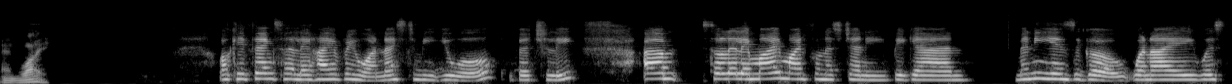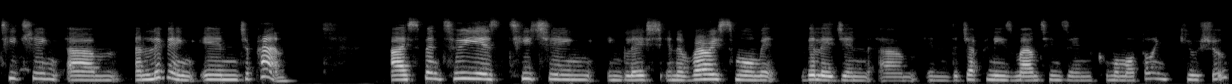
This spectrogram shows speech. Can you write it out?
and why? Okay, thanks, Lele. Hi, everyone. Nice to meet you all virtually. Um, so, Lele, my mindfulness journey began many years ago when I was teaching um, and living in Japan. I spent two years teaching English in a very small mi- village in um, in the Japanese mountains in Kumamoto in Kyushu,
